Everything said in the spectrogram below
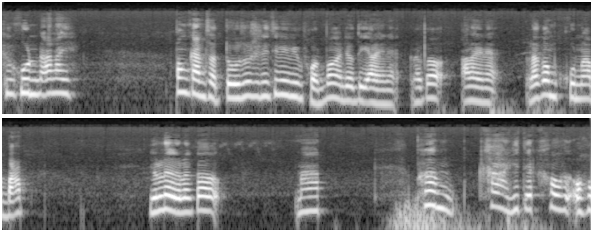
คือคุณอะไร ป้องกันศัตรูทุกชนิดที่ไม่มีผลป้องกันโจมตีอะไรเนี่ย แล้วก็อะไรเนี่ย แล้วก็คุณมาบัฟยกเลิกแล้วก็มาเพิ่มค่าฮิตเข้า โอ้โห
